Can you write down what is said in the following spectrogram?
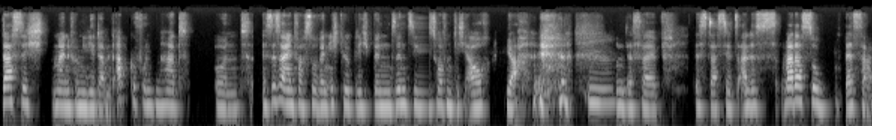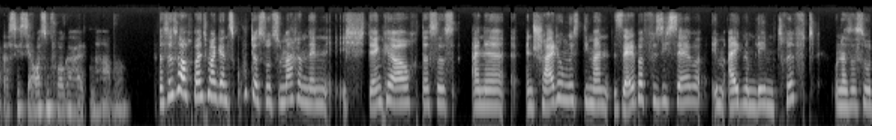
dass sich meine Familie damit abgefunden hat. Und es ist einfach so, wenn ich glücklich bin, sind sie es hoffentlich auch. Ja. Mhm. Und deshalb ist das jetzt alles, war das so besser, dass ich sie außen vor gehalten habe. Es ist auch manchmal ganz gut, das so zu machen, denn ich denke auch, dass es eine Entscheidung ist, die man selber für sich selber im eigenen Leben trifft. Und das ist so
